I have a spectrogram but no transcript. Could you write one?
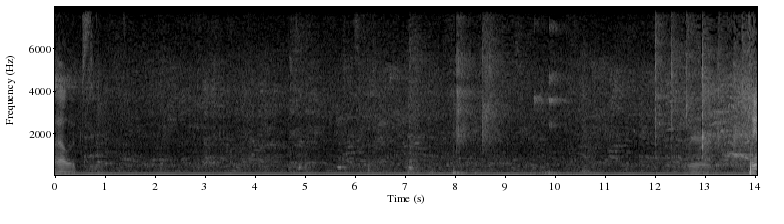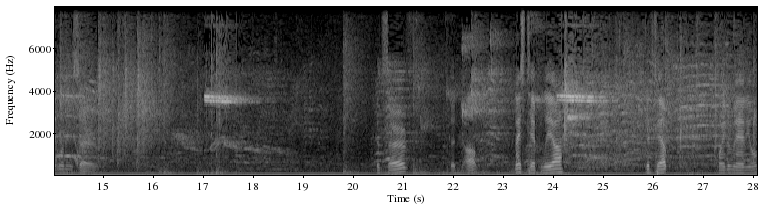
Alex. And Caitlin will serve. Good serve. Good up. Nice tip, Leah. Good tip. Point Emmanuel.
